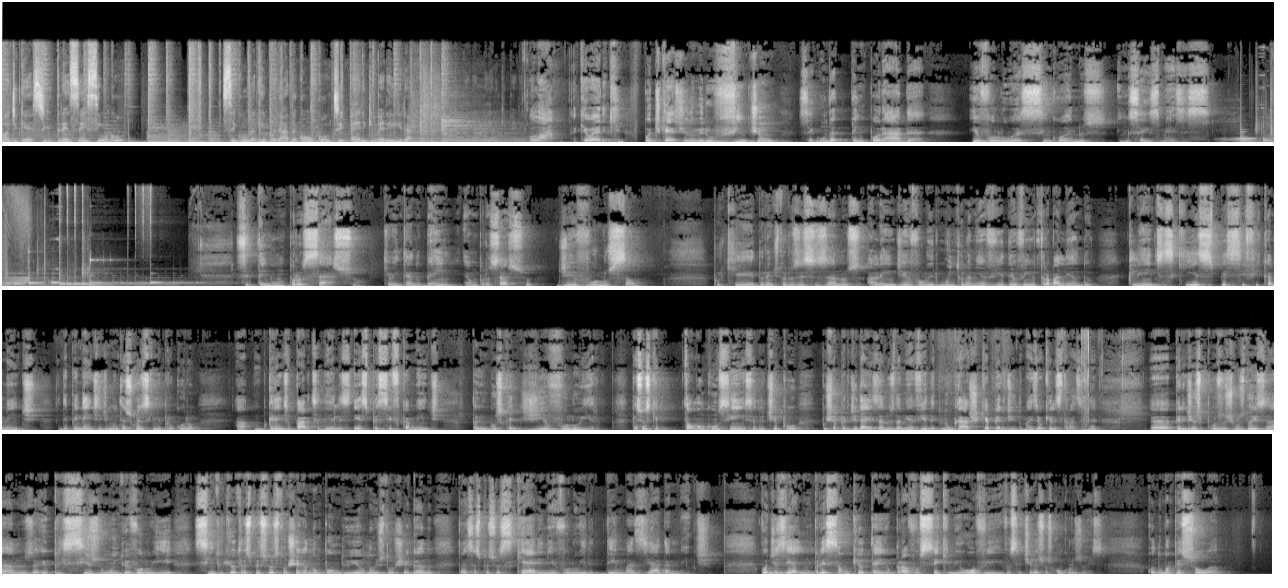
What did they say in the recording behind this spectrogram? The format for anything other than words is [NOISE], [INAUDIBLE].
Podcast 365. Segunda temporada com o coach Eric Pereira. Olá, aqui é o Eric, podcast número 21, segunda temporada. Evolua 5 anos em 6 meses. Se tem um processo que eu entendo bem, é um processo de evolução. Porque durante todos esses anos, além de evoluir muito na minha vida, eu venho trabalhando clientes que especificamente, independente de muitas coisas que me procuram, a grande parte deles especificamente estão em busca de evoluir. Pessoas que tomam consciência do tipo, puxa, perdi 10 anos da minha vida, nunca acho que é perdido, mas é o que eles trazem, né? Uh, perdi os, os, últimos dois anos, eu preciso muito evoluir, sinto que outras pessoas estão chegando num ponto e eu não estou chegando, então essas pessoas querem evoluir demasiadamente. Vou dizer a impressão que eu tenho para você que me ouve e você tira suas conclusões. Quando uma pessoa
